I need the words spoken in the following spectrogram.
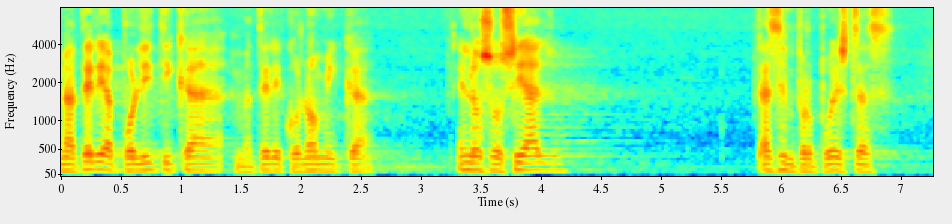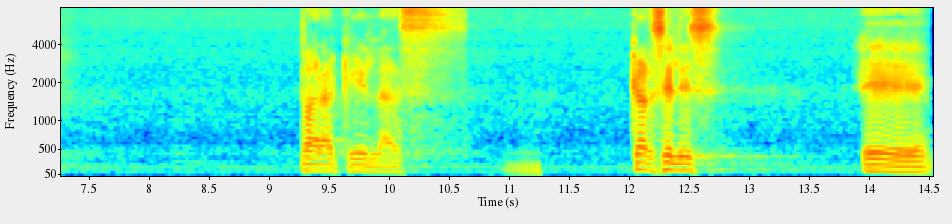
Materia política, en materia económica, en lo social, hacen propuestas para que las cárceles eh,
